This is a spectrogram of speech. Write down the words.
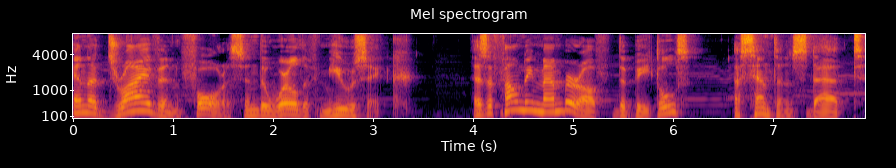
and a driving force in the world of music. As a founding member of the Beatles, a sentence that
